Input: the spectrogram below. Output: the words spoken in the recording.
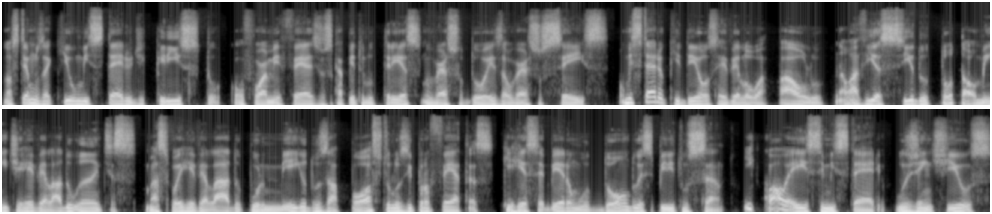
Nós temos aqui o mistério de Cristo, conforme Efésios capítulo 3, no verso 2 ao verso 6. O mistério que Deus revelou a Paulo não havia sido totalmente revelado antes, mas foi revelado por meio dos apóstolos e profetas, que receberam o dom do Espírito Santo. E qual é esse mistério? Os gentios,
